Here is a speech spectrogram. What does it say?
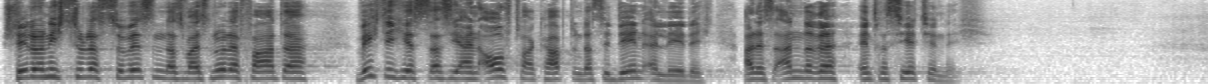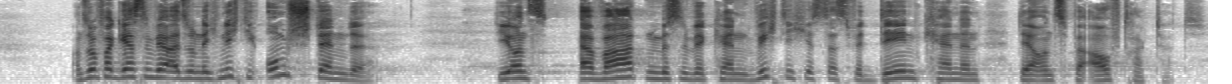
Steht euch nicht zu, das zu wissen, das weiß nur der Vater. Wichtig ist, dass ihr einen Auftrag habt und dass ihr den erledigt. Alles andere interessiert hier nicht. Und so vergessen wir also nicht, nicht die Umstände, die uns erwarten, müssen wir kennen. Wichtig ist, dass wir den kennen, der uns beauftragt hat.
